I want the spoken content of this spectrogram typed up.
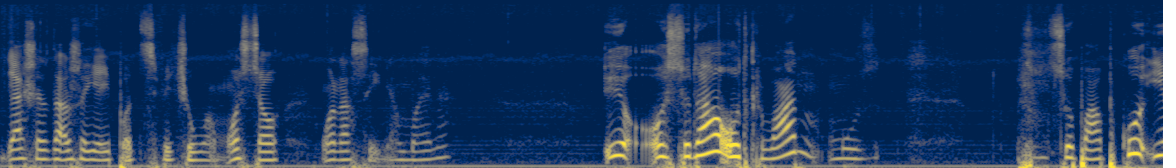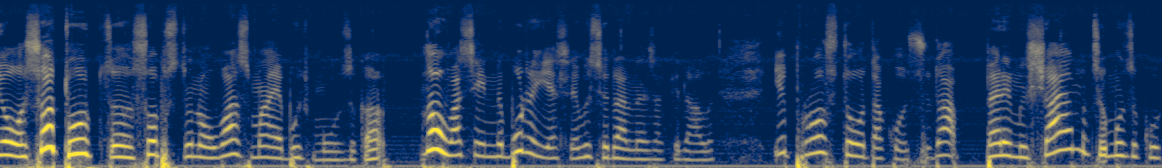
Я ще навіть її підсвічу вам. Ось ця, вона синя в мене. І ось сюди відкриваємо цю папку. І ось тут, е, собственно, у вас має бути музика. Ну, у вас її не буде, якщо ви сюди не закидали. І просто отак ось сюди переміщаємо цю музику.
